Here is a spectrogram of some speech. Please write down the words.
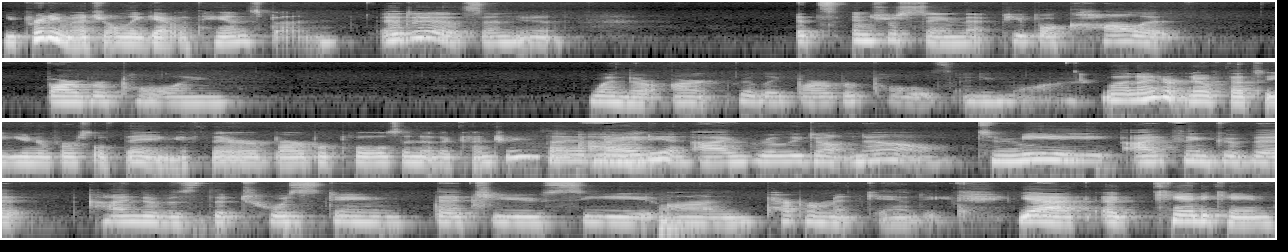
you pretty much only get with handspun. it is, and Yeah. it's interesting that people call it barber poling when there aren't really barber poles anymore. Well, and I don't know if that's a universal thing. If there are barber poles in other countries, I have no I, idea. I really don't know. To me, I think of it kind of as the twisting that you see on peppermint candy. Yeah, a candy cane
